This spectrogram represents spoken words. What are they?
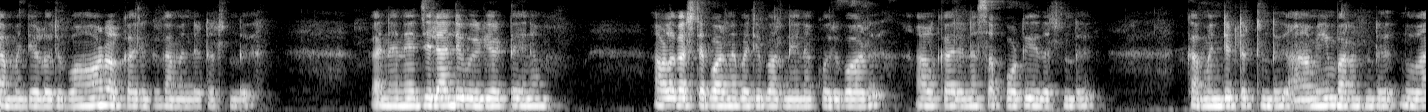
കമന്റുകൾ ഒരുപാട് ആൾക്കാർ കമന്റ് ഇട്ടിട്ടുണ്ട്. കാരണം നെജിലാന്റെ വീഡിയോ ഇട്ടതിനും അവളെ കഷ്ടപ്പാടിനെ പറ്റി പറഞ്ഞതിനൊക്കെ ഒരുപാട് ആൾക്കാരെന്നെ സപ്പോർട്ട് ചെയ്തിട്ടുണ്ട്. കമന്റ് ഇട്ടിട്ടുണ്ട്. ആമയും പറഞ്ഞിട്ടുണ്ട്. ദുവാ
